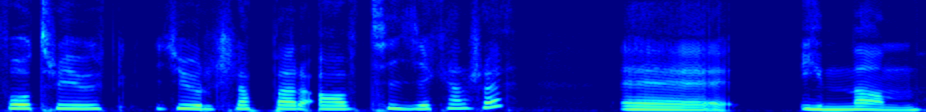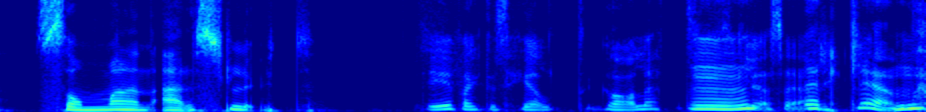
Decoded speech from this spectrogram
två, tre jul- julklappar av tio kanske. Eh, innan sommaren är slut. Det är faktiskt helt galet Mm, skulle jag säga. Verkligen.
